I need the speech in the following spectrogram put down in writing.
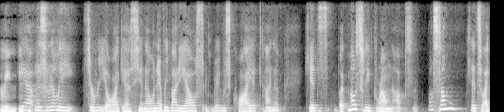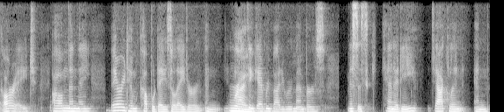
I mean, it, yeah, it was really surreal, I guess, you know, and everybody else, it was quiet, kind of kids, but mostly grown ups. Well, some kids like our age. Um, then they buried him a couple days later, and you know, right. I think everybody remembers Mrs. Kennedy, Jacqueline, and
